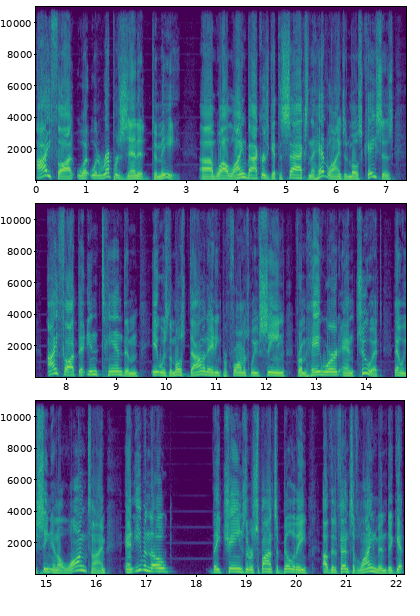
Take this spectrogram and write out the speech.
I thought what what represented to me um, while linebackers get the sacks and the headlines in most cases, I thought that in tandem, it was the most dominating performance we've seen from Heyward and Tuitt that we've seen in a long time. And even though they changed the responsibility of the defensive linemen to get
